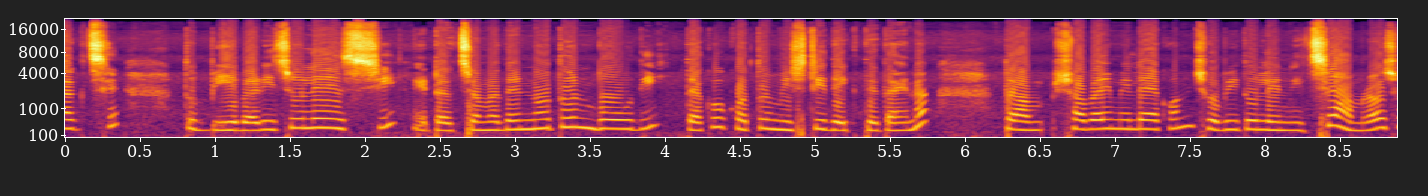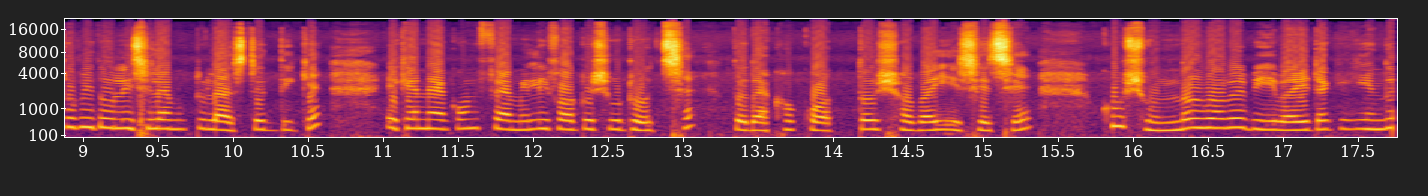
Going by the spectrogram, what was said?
লাগছে। তো বিয়ে বাড়ি চলে এসেছি, এটা হচ্ছে আমাদের নতুন বৌদি। দেখো কত মিষ্টি দেখতে, তাই না? তো সবাই মিলে এখন ছবি তুলে নিচ্ছে, আমরাও ছবি তুলেছিলাম একটু লাস্টের দিকে। এখানে এখন ফ্যামিলি ফটোশ্যুট হচ্ছে, তো দেখো কত সবাই এসেছে। খুব সুন্দরভাবে বিয়ে বাড়িটাকে কিন্তু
